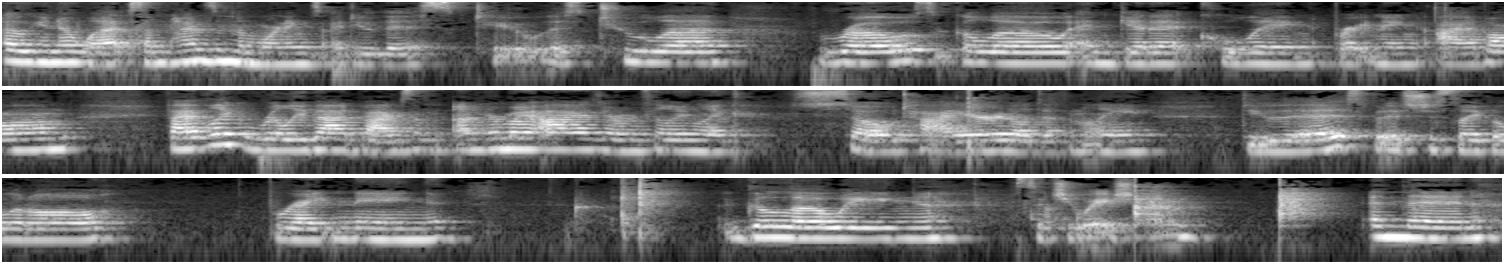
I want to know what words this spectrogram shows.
oh, you know what? Sometimes in the mornings I do this too. This Tula Rose Glow and Get It Cooling Brightening Eye Balm. If I have like really bad bags under my eyes or I'm feeling like so tired, I'll definitely do this. But it's just like a little brightening glowing situation. And then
